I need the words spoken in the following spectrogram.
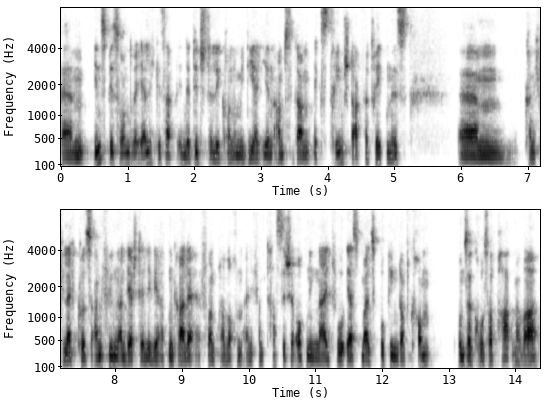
ähm, insbesondere ehrlich gesagt in der Digital Economy, die ja hier in Amsterdam extrem stark vertreten ist. Ähm, kann ich vielleicht kurz anfügen an der Stelle, wir hatten gerade vor ein paar Wochen eine fantastische Opening Night, wo erstmals Booking.com unser großer Partner war.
